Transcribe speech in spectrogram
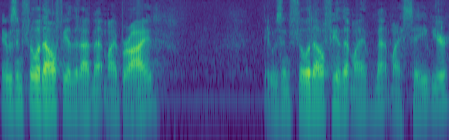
It was in Philadelphia that I met my bride. It was in Philadelphia that I met my Savior.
